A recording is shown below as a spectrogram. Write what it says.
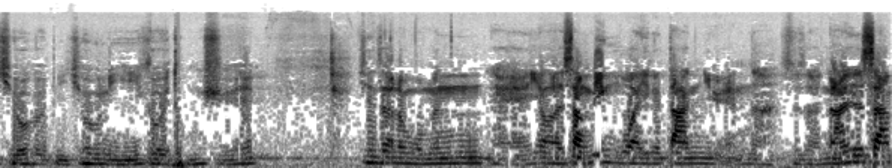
丘和比丘尼，各位同学，现在呢，我们哎要来上另外一个单元呢，是的，南山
